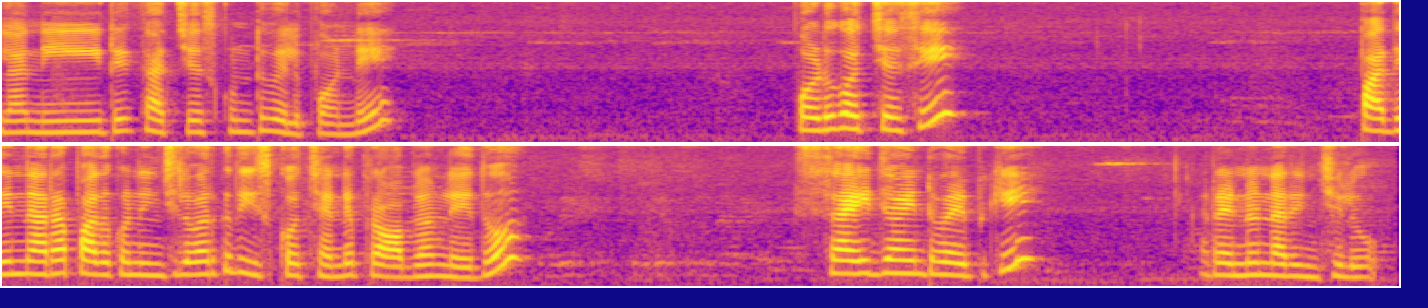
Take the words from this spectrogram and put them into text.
ఇలా నీట్గా కట్ చేసుకుంటూ వెళ్ళిపోండి. పొడుగు వచ్చేసి పదిన్నర పదకొండు ఇంచుల వరకు తీసుకొచ్చండి. ప్రాబ్లం లేదు. సైడ్ జాయింట్ వైపుకి రెండున్నర ఇంచులు.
